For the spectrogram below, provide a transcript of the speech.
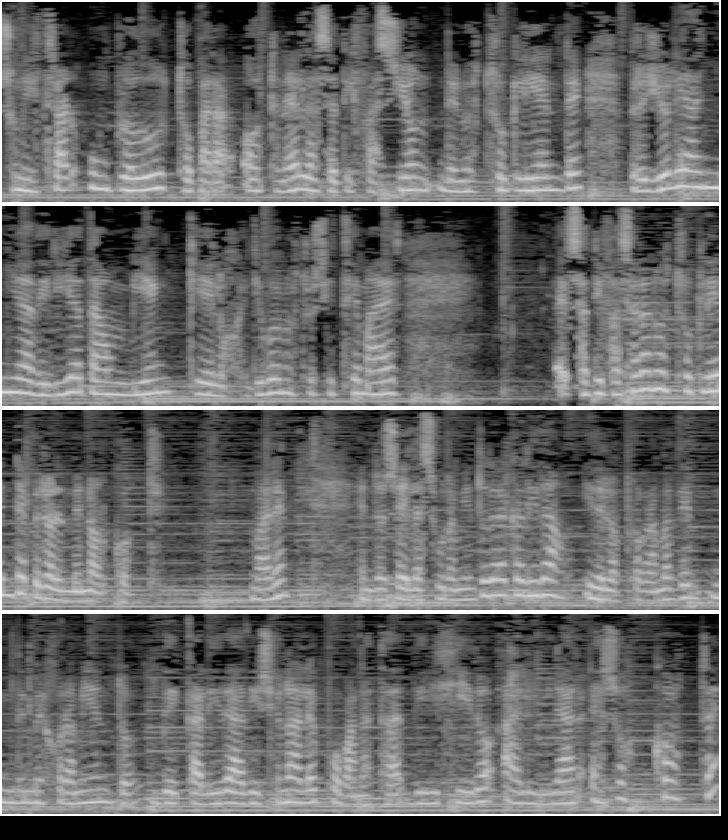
suministrar un producto para obtener la satisfacción de nuestro cliente, pero yo le añadiría también que el objetivo de nuestro sistema es satisfacer a nuestro cliente pero al menor coste. ¿Vale? Entonces el aseguramiento de la calidad y de los programas de, mejoramiento de calidad adicionales pues van a estar dirigidos a eliminar esos costes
